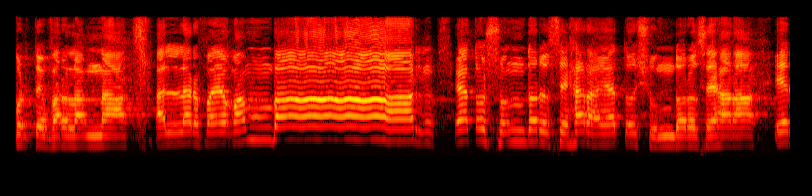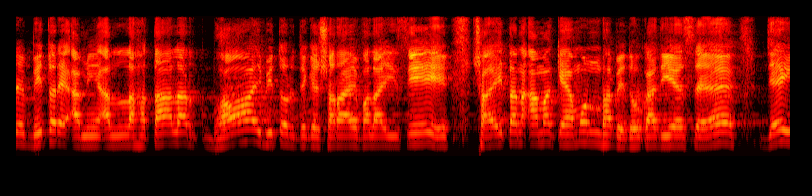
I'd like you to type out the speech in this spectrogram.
করতে পারলাম না। আল্লাহর পয়গম্বর, এত সুন্দর চেহারা, এত সুন্দর চেহারা। এর ভিতরে আমি আল্লাহ তাআলার ভয় ভিতর থেকে সরায় ফেলাইছি। শয়তান আমাকে এমন ভাবে ধোকা দিয়েছে, যেই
